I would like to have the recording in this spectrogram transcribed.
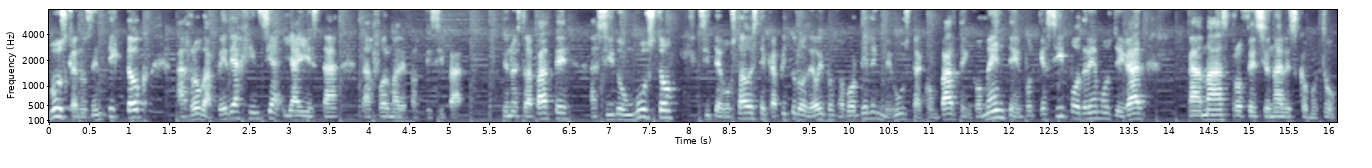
Búscanos en TikTok arroba agencia y ahí está la forma de participar. De nuestra parte, ha sido un gusto. Si te ha gustado este capítulo de hoy, por favor, denle me gusta, comparten, comenten, porque así podremos llegar a más profesionales como tú.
